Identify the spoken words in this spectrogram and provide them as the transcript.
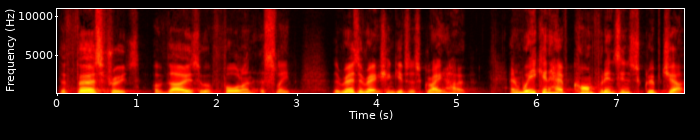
the first fruits of those who have fallen asleep. The resurrection gives us great hope. And we can have confidence in Scripture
